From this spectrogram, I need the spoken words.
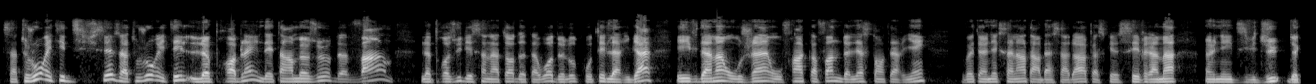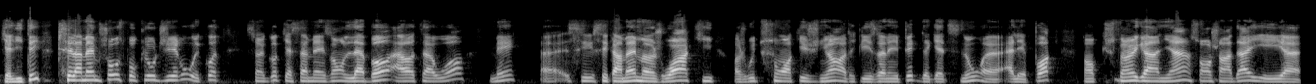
Ça a toujours été difficile, ça a toujours été le problème d'être en mesure de vendre le produit des sénateurs d'Ottawa de l'autre côté de la rivière. Et évidemment, aux gens, aux francophones de l'Est ontarien, il va être un excellent ambassadeur parce que c'est vraiment un individu de qualité. Puis c'est la même chose pour Claude Giroux. Écoute, c'est un gars qui a sa maison là-bas à Ottawa, mais euh, c'est quand même un joueur qui a joué tout son hockey junior avec les Olympiques de Gatineau à l'époque. Donc, c'est un gagnant. Son chandail est,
